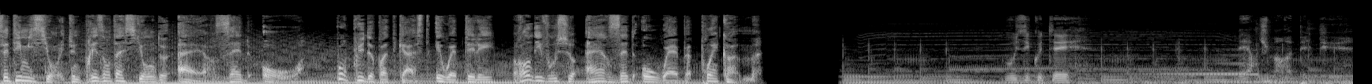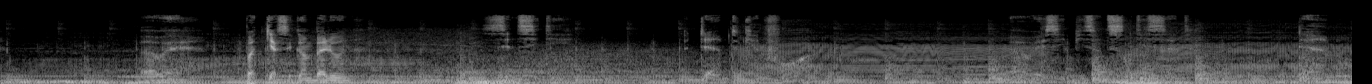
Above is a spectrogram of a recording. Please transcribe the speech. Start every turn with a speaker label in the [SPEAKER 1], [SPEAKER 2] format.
[SPEAKER 1] Cette émission est une présentation de RZO. Pour plus de podcasts et web télé, rendez-vous sur rzoweb.com.
[SPEAKER 2] Vous écoutez? Merde, je m'en rappelle plus. Ah ouais. Podcast et Gumballoon. Sin City. The Damn to Kill For. Ah ouais, c'est épisode 117. Damn.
